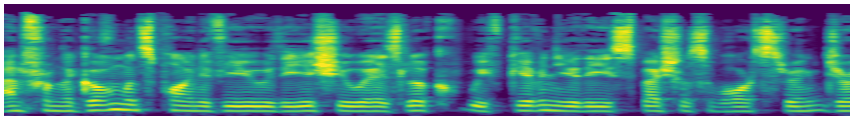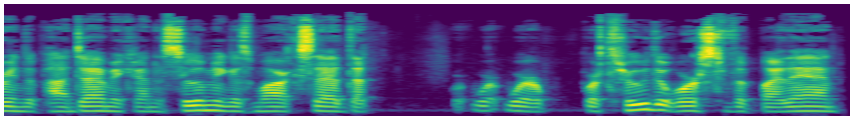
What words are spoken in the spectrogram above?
And from the government's point of view, the issue is look, we've given you these special supports during, during the pandemic, and assuming, as Mark said, that we're, we're, we're through the worst of it by then,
